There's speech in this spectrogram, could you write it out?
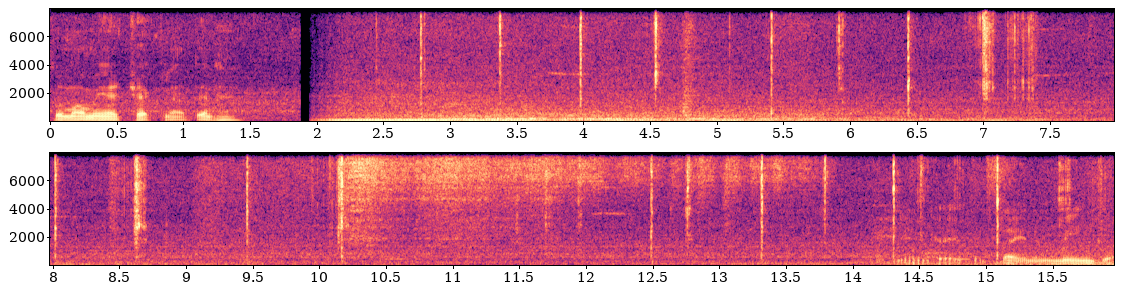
So, mamaya check natin, ha? Ayan, guys. Tayo ng mango.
